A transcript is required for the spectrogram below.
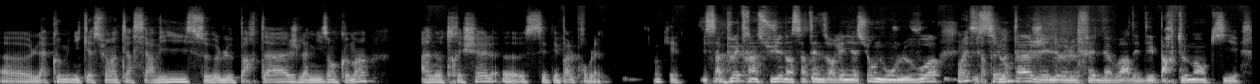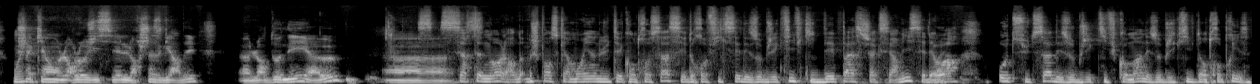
la communication interservice, le partage, la mise en commun, à notre échelle, c'était pas le problème. Ok. Et ça peut être un sujet dans certaines organisations. Nous, on le voit, le silotage et le, fait d'avoir des départements qui, chacun ont leur logiciel, leur chasse gardée, euh, leurs données à eux. Euh, certainement. Alors, je pense qu'un moyen de lutter contre ça, c'est de refixer des objectifs qui dépassent chaque service et d'avoir au-dessus de ça des objectifs communs, des objectifs d'entreprise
